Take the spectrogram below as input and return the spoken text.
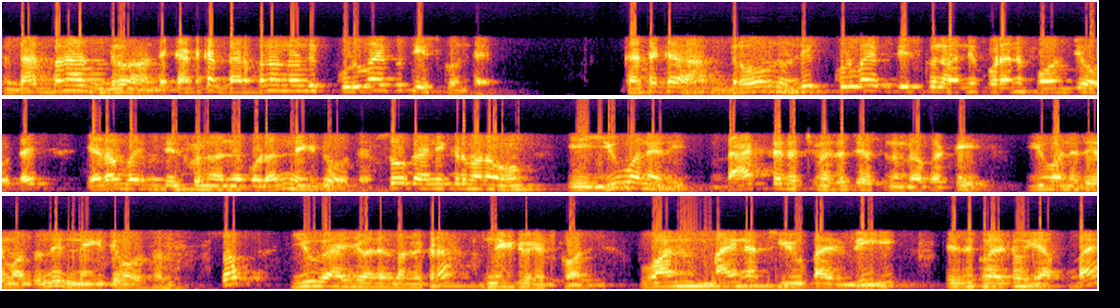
దర్పణ ద్రో అంటే కటక దర్పణం నుండి కుడివైపు తీసుకుంటే కటక ధ్రువం నుండి కుడివైపు తీసుకున్నవన్నీ కూడా పాజిటివ్ అవుతాయి ఎడం వైపు తీసుకున్నవన్నీ కూడా నెగిటివ్ అవుతాయి. సో కానీ ఇక్కడ మనం ఈ యు అనేది బ్యాక్ సైడ్ వచ్చి మెజర్ చేస్తున్నాం కాబట్టి యు అనేది ఏమవుతుంది? నెగిటివ్ అవుతుంది. సో యు వాల్యూ అనేది మనం ఇక్కడ నెగిటివ్ వేసుకోవాలి. One minus u by v is equal to f by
